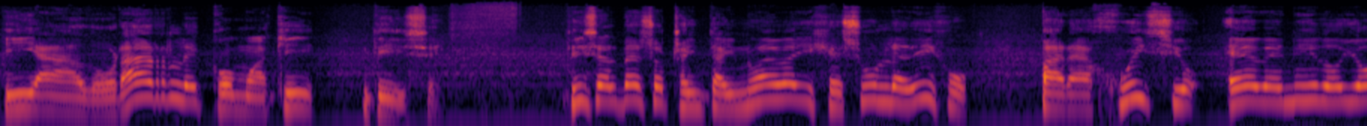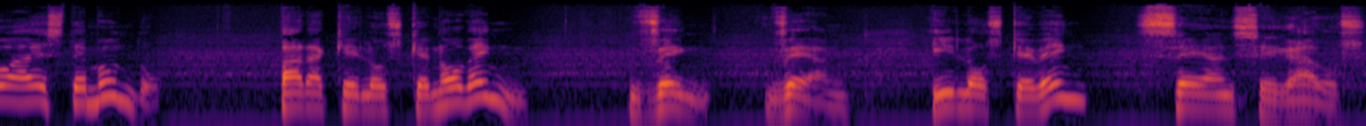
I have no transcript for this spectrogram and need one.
y a adorarle como aquí dice. Dice el verso 39 y Jesús le dijo, para juicio he venido yo a este mundo, para que los que no ven, ven, vean, y los que ven sean cegados.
